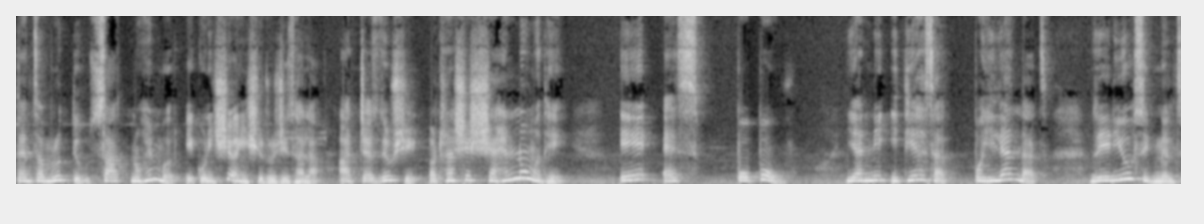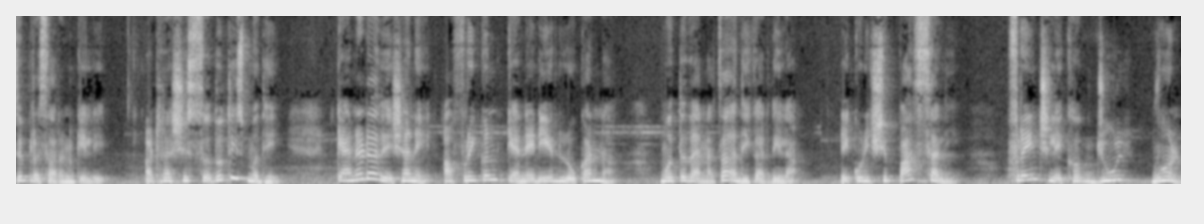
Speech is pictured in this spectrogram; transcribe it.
त्यांचा मृत्यू सात नोव्हेंबर एकोणीसशे ऐंशी रोजी झाला. आजच्याच दिवशी अठराशे शहाण्णवमध्ये ए एस पोपोव यांनी इतिहासात पहिल्यांदाच रेडिओ सिग्नलचे प्रसारण केले. अठराशे सदोतीसमध्ये कॅनडा देशाने आफ्रिकन कॅनेडियन लोकांना मतदानाचा अधिकार दिला. एकोणीसशे पाच साली फ्रेंच लेखक जूल व्हर्न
